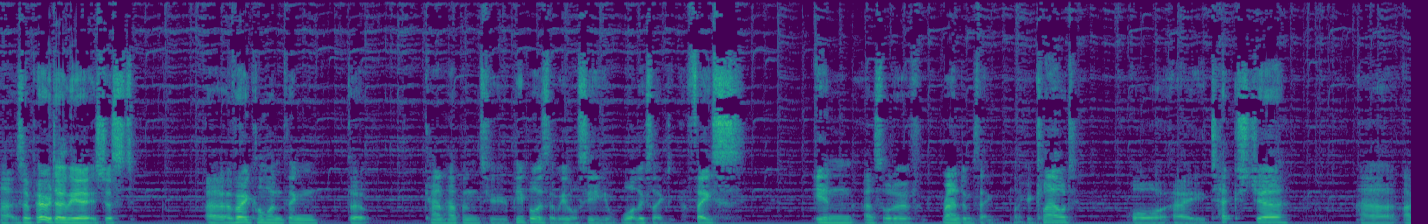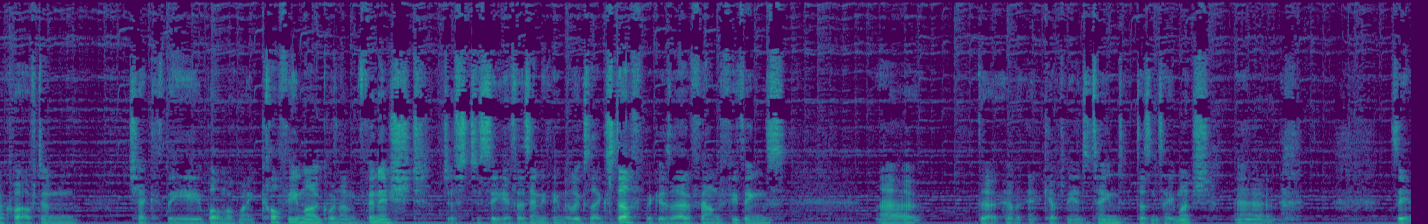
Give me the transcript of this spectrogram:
Uh, so pareidolia is just uh, a very common thing that can happen to people is that we will see what looks like a face in a sort of random thing, like a cloud or a texture. Uh, I quite often check the bottom of my coffee mug when I'm finished just to see if there's anything that looks like stuff because I've found a few things uh, that have kept me entertained. It doesn't take much. Uh, so yeah,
